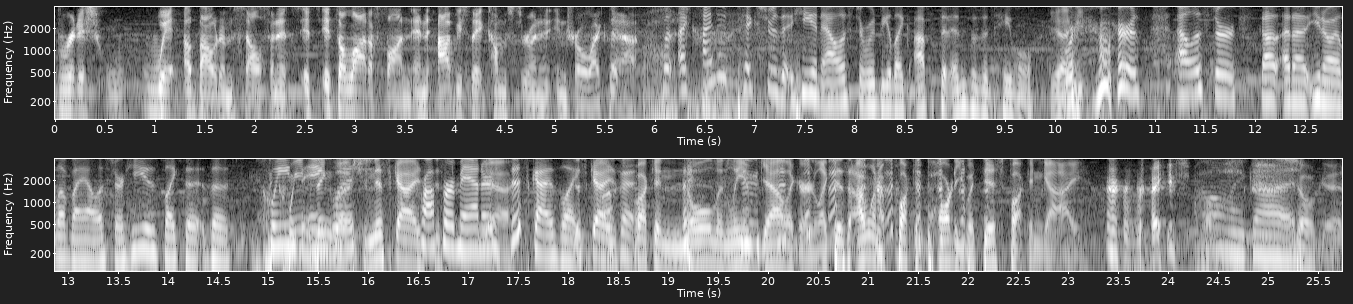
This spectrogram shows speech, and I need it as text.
British wit about himself, and it's it's it's a lot of fun. And obviously, it comes through in an intro like that. But I kind of picture that he and Alistair would be like opposite ends of the table. Yeah, Where- he- whereas Alistair got, and I, you know, I love my Alistair. He is like the the He's the Queen's, Queen's English, English, and this guy's- proper this- manners. yeah. This guy's like this guy's fucking Noel and Liam Gallagher. Like this, I want to fucking party with this fucking guy. right? Oh my god. So good.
